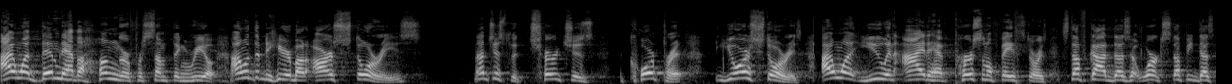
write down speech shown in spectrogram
I want them to have a hunger for something real. I want them to hear about our stories, not just the church's corporate, your stories. I want you and I to have personal faith stories, stuff God does at work, stuff He does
